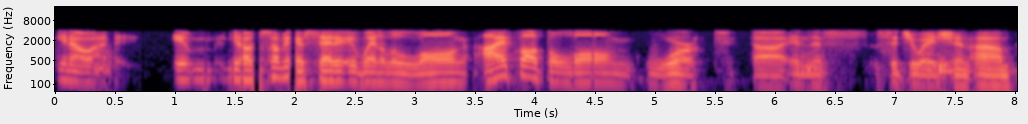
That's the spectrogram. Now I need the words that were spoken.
you know, it, you know, somebody said it, it went a little long. I thought the long worked uh, in this situation. Um,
